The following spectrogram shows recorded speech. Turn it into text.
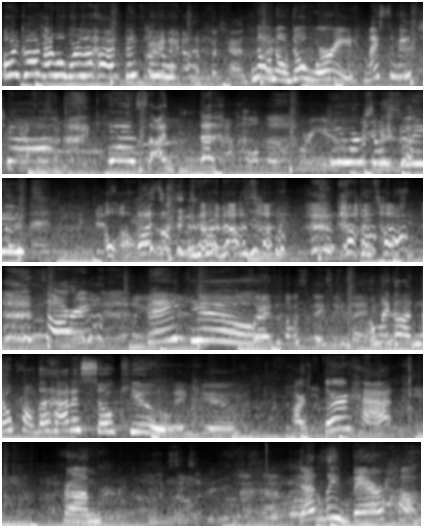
Oh my gosh, I will wear the hat. Thank you. I don't have much hands. No, no, don't worry. Nice to meet you. Yes, I that Hold it for you. you are so sweet. Then you can just Oh, oh, no, no, it's on. No, it's on. Sorry. Thank you. Sorry, there's not much space. You can say. Oh my god, no problem. The hat is so cute. Thank you. Our third hat from Deadly Bear Hug.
